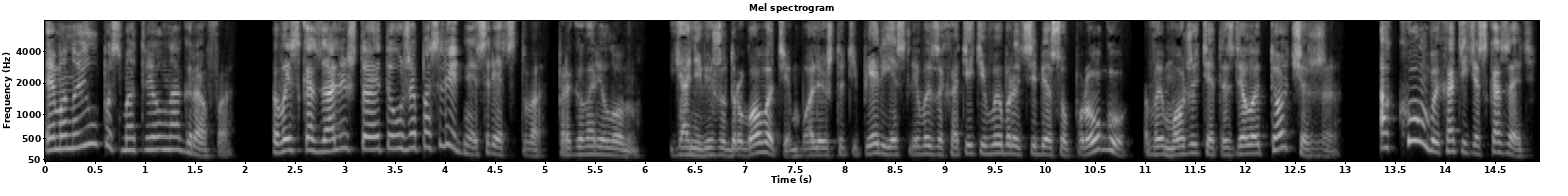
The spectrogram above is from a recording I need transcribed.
Эммануил посмотрел на графа. «Вы сказали, что это уже последнее средство», — проговорил он. «Я не вижу другого, тем более, что теперь, если вы захотите выбрать себе супругу, вы можете это сделать тотчас же». «О ком вы хотите сказать?»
